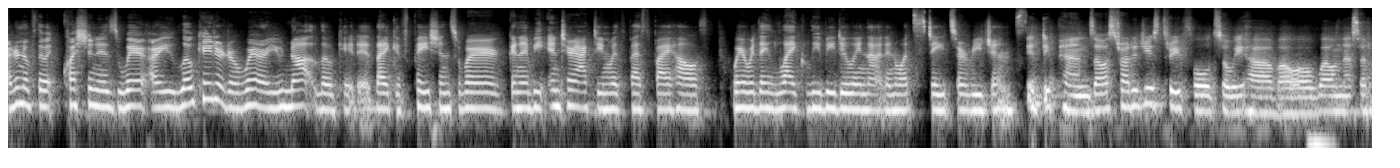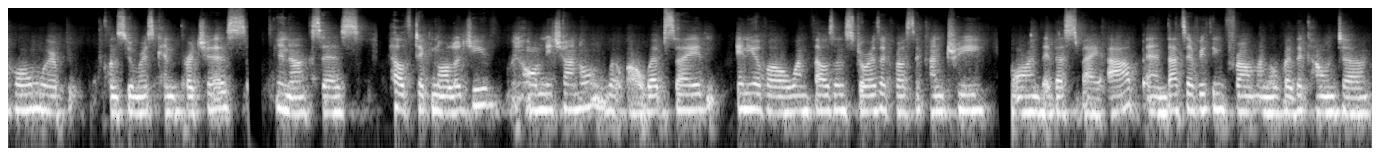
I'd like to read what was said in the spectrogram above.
I don't know if the question is where are you located or where are you not located? Like if patients were going to be interacting with Best Buy Health, where would they likely be doing that in what states or regions? It depends. Our strategy is threefold. So we have our wellness at home where consumers can purchase and access health technology, omni-channel, our website, any of our 1,000 stores across the country, or on the Best Buy app. And that's everything from an over-the-counter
